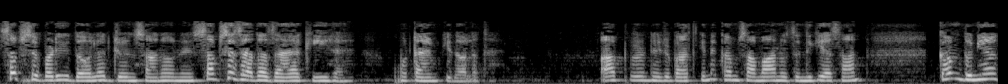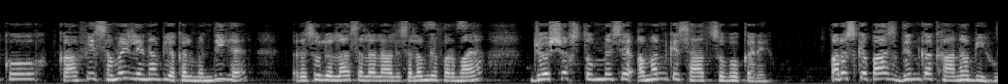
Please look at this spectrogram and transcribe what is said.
سب سے بڑی دولت جو انسانوں نے سب سے زیادہ ضائع کی ہے، وہ ٹائم کی دولت ہے۔ آپ نے جو بات کی نا، کم سامان اور زندگی آسان، کم دنیا کو کافی سمجھ لینا بھی عقل مندی ہے۔ رسول اللہ صلی اللہ علیہ وسلم نے فرمایا جو شخص تم میں سے امن کے ساتھ صبح کرے اور اس کے پاس دن کا کھانا بھی ہو۔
